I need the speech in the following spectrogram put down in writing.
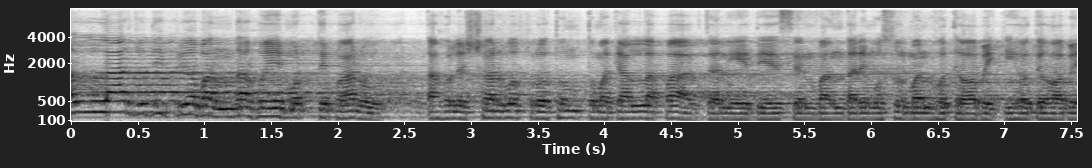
আল্লাহর যদি প্রিয় বান্দা হয়ে মরতে পারো তাহলে সর্বপ্রথম তোমাকে আল্লাহ পাক জানিয়ে দিয়েছেন বান্দারে মুসলমান হতে হবে কি হতে হবে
